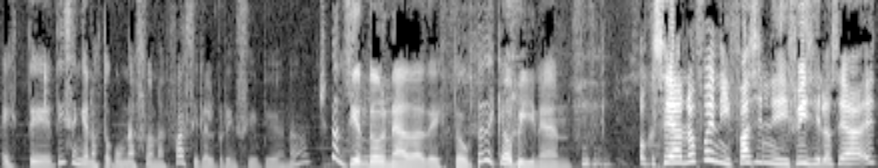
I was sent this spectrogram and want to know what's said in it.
Este, dicen que nos tocó una zona fácil al principio, ¿no? Yo no entiendo nada de esto. ¿Ustedes qué opinan? O sea, no fue ni fácil ni difícil. O sea, es-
